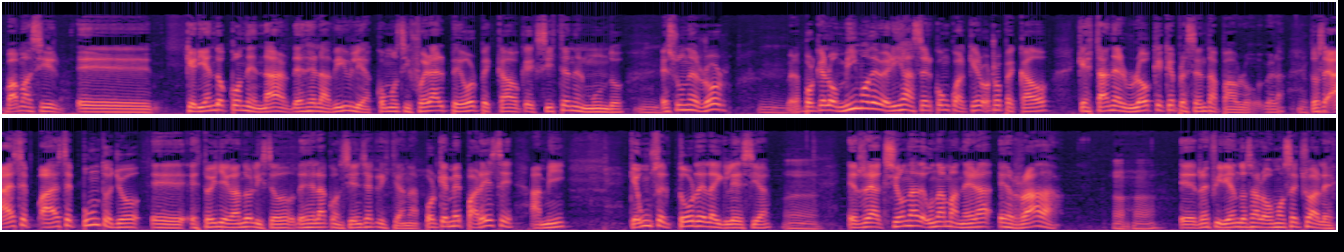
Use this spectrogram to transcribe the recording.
vamos a decir, eh, queriendo condenar desde la Biblia como si fuera el peor pecado que existe en el mundo, mm. es un error. Mm. Porque lo mismo deberías hacer con cualquier otro pecado que está en el bloque que presenta Pablo. ¿verdad? Entonces, a ese, a ese punto yo eh, estoy llegando al liceo desde la conciencia cristiana, porque me parece a mí que un sector de la iglesia ah reacciona de una manera errada, eh, refiriéndose a los homosexuales,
